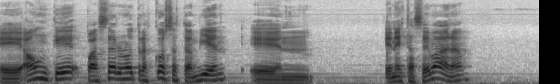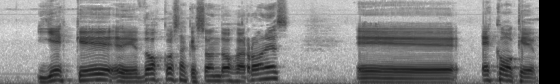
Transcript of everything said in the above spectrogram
Eh, aunque pasaron otras cosas también en, en esta semana. Y es que eh, dos cosas que son dos garrones. eh, es como que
